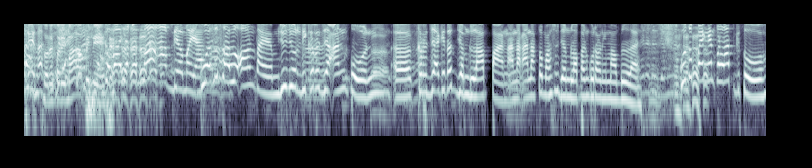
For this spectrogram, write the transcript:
sorry sorry maaf ini. Kebanyakan maaf dia mah ya. Gua tuh selalu on time, jujur di kerjaan pun eh, kerja kita tuh jam 8, anak-anak tuh masuk jam 8 kurang 15. Gua tuh pengen telat gitu.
